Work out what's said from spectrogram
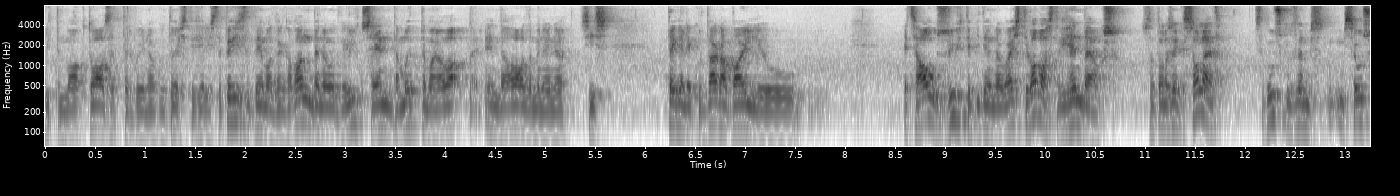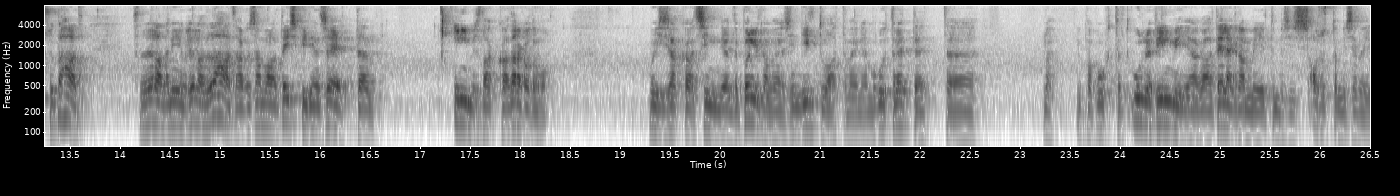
ütleme aktuaalsetel või nagu tõesti selliste tõsiste teemadel ka vandenõud või üldse enda mõttemaja, enda avaldamine on ju, siis tegelikult väga palju. et see ausus ühtepidi on nagu hästi vabastav enda jaoks, sa olla see, kes sa oled, saad uskuda seda, mis, mis sa uskuda tahad. saad elada nii, nagu sa elada tahad, aga samal ajal teistpidi on see, et inimesed hakkavad ära kaduma. või siis hakkavad sind nii-öelda põlgama ja sind viltu vaatama, onju, ma kujutan ette, et äh, noh, juba puhtalt ulmefilmi ja ka Telegrami, ütleme siis asutamise või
